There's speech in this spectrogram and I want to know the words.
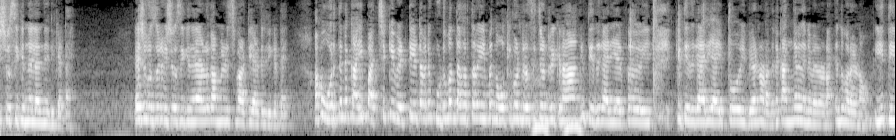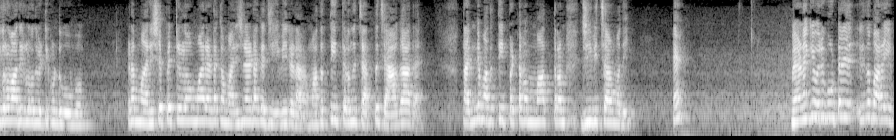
വിശ്വസിക്കുന്നില്ല എന്നിരിക്കട്ടെ യേശു ക്രിസ്തു വിശ്വസിക്കുന്നില്ല അയാൾ കമ്മ്യൂണിസ്റ്റ് പാർട്ടി ആയിട്ട് ഇരിക്കട്ടെ. അപ്പൊ ഒരുത്തന്റെ കൈ പച്ചയ്ക്ക് വെട്ടിയിട്ട് അവന്റെ കുടുംബം തകർത്തെറിയുമ്പോ നോക്കിക്കൊണ്ട് രസിച്ചോണ്ടിരിക്കണം ആ കിട്ടിയത് കാര്യമായി പോയി കിട്ടിയത് കാര്യമായി പോയി വേണോടാ നിനക്ക് അങ്ങനെ തന്നെ വേണോടാ എന്ന് പറയണോ? ഈ തീവ്രവാദികൾ വന്ന് വെട്ടിക്കൊണ്ടു പോകുമ്പോൾ എടാ മനുഷ്യപ്പറ്റുള്ളവന്മാരായിട്ടൊക്കെ മനുഷ്യനായിട്ടൊക്കെ ജീവിക്കടാ മതത്തിൽ ഇത്രന്ന് ചത്ത് ചാകാതെ. തന്റെ മതത്തിൽ പെട്ടവൻ മാത്രം ജീവിച്ചാൽ മതി. ഏ? വേണമെങ്കിൽ ഒരു കൂട്ടർ ഇരുന്ന് പറയും.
